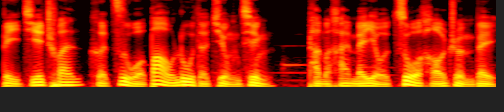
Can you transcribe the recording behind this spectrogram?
被揭穿和自我暴露的窘境。他们还没有做好准备，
